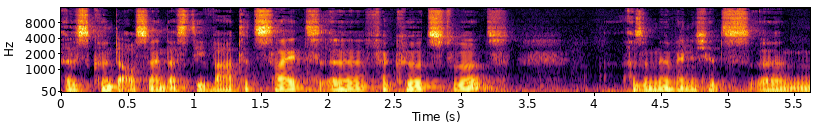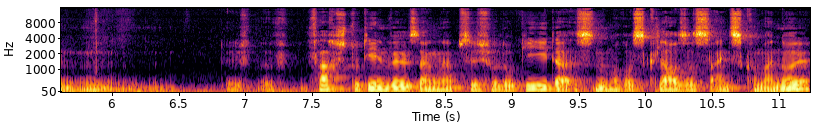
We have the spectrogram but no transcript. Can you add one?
Es könnte auch sein, dass die Wartezeit äh, verkürzt wird also ne, wenn ich jetzt äh, ein Fach studieren will, sagen wir Psychologie, da ist Numerus Clausus 1,0,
